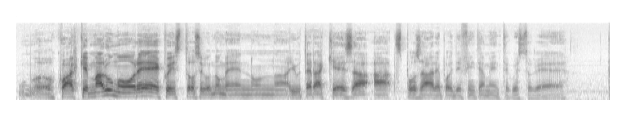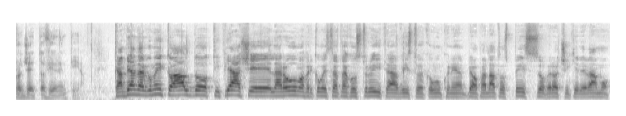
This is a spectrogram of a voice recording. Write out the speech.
uh, qualche malumore, questo secondo me non aiuterà Chiesa a sposare poi definitivamente questo che è il progetto fiorentino. Cambiando argomento, Aldo, ti piace la Roma per come è stata costruita? Visto che comunque ne abbiamo parlato spesso, però ci chiedevamo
